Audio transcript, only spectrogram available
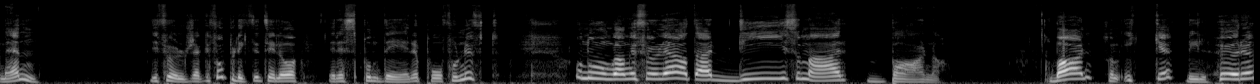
men de føler seg ikke forpliktet til å respondere på fornuft. Og noen ganger føler jeg at det er de som er barna. Barn som ikke vil høre,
